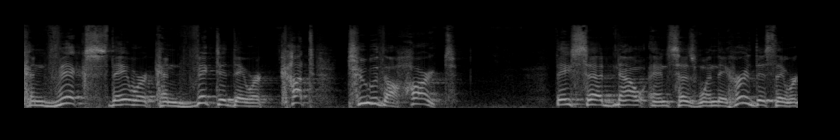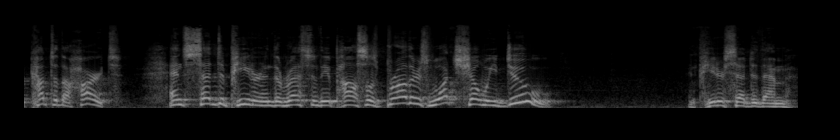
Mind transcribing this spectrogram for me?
Convicts. They were convicted. They were cut to the heart. They said, now, and says, when they heard this, they were cut to the heart and said to Peter and the rest of the apostles, Brothers, what shall we do? And Peter said to them,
